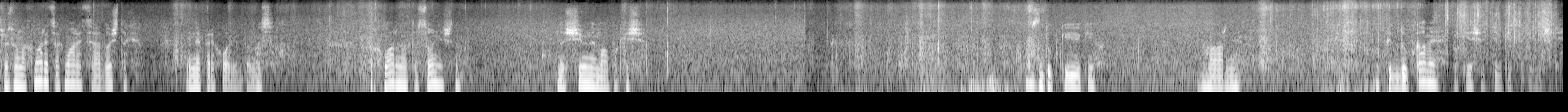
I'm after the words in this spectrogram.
Щось воно хмариться, хмариться, а дощ так і не переходить до нас. То хмарно, то сонячно. Дощів нема поки що. Ось дубки які гарні. Під дубками поки що тільки сироїшки.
